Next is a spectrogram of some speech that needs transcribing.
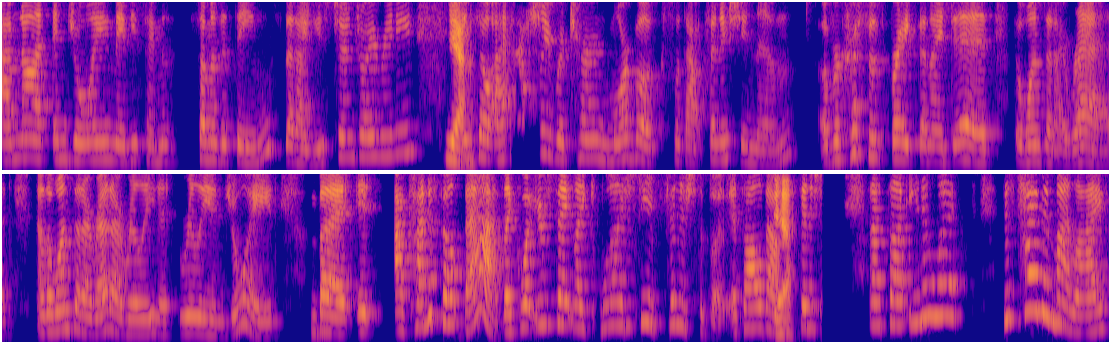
I'm not enjoying maybe some of some of the things that I used to enjoy reading. Yeah. And so I actually returned more books without finishing them over Christmas break than I did the ones that I read. Now the ones that I read I really really enjoyed, but it I kind of felt bad. Like what you're saying like, well, I just need to finish the book. It's all about yeah. finishing. And I thought, you know what? This time in my life,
